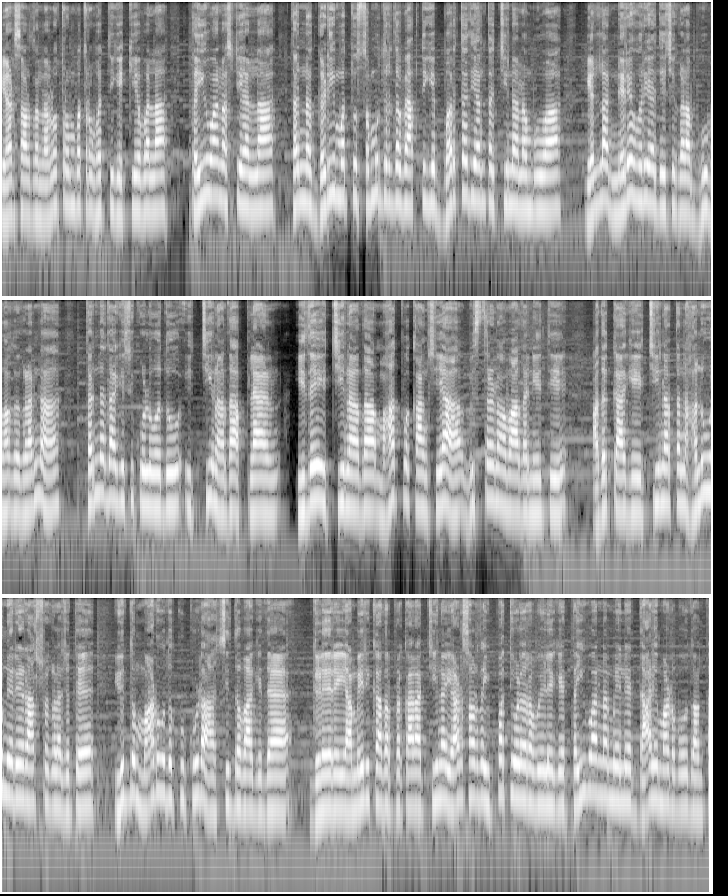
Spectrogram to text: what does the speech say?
ಎರಡ್ ಸಾವಿರದ ನಲವತ್ತೊಂಬತ್ತರ ಹೊತ್ತಿಗೆ ಕೇವಲ ತೈವಾನ್ ಅಷ್ಟೇ ಅಲ್ಲ, ತನ್ನ ಗಡಿ ಮತ್ತು ಸಮುದ್ರದ ವ್ಯಾಪ್ತಿಗೆ ಬರ್ತದೆ ಅಂತ ಚೀನಾ ನಂಬುವ ಎಲ್ಲ ನೆರೆಹೊರೆಯ ದೇಶಗಳ ಭೂಭಾಗಗಳನ್ನು ತನ್ನದಾಗಿಸಿಕೊಳ್ಳುವುದು ಈ ಚೀನಾದ ಪ್ಲಾನ್. ಇದೇ ಚೀನಾದ ಮಹತ್ವಾಕಾಂಕ್ಷೆಯ ವಿಸ್ತರಣವಾದ ನೀತಿ. ಅದಕ್ಕಾಗಿ ಚೀನಾ ತನ್ನ ಹಲವು ನೆರೆ ರಾಷ್ಟ್ರಗಳ ಜೊತೆ ಯುದ್ಧ ಮಾಡುವುದಕ್ಕೂ ಕೂಡ ಸಿದ್ಧವಾಗಿದೆ. ಗೆಳೆಯರೇ, ಅಮೆರಿಕಾದ ಪ್ರಕಾರ ಚೀನಾ ಎರಡ್ ಸಾವಿರದ ಇಪ್ಪತ್ತೇಳರ ವೇಳೆಗೆ ತೈವಾನ್ನ ಮೇಲೆ ದಾಳಿ ಮಾಡಬಹುದು ಅಂತ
